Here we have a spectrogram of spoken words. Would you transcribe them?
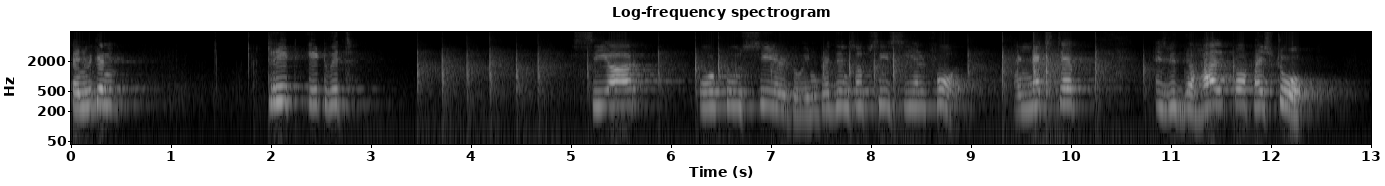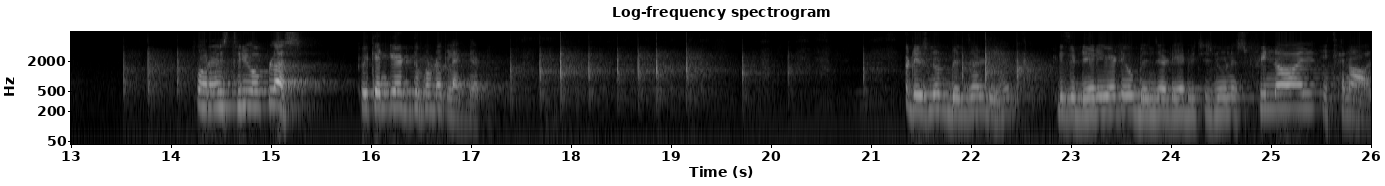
and we can treat it with CrO2Cl2 in presence of CCl4 and next step is with the help of H2O or H3O plus we can get the product like that. It is not benzaldehyde, it is a derivative of benzaldehyde which is known as phenyl ethanol.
